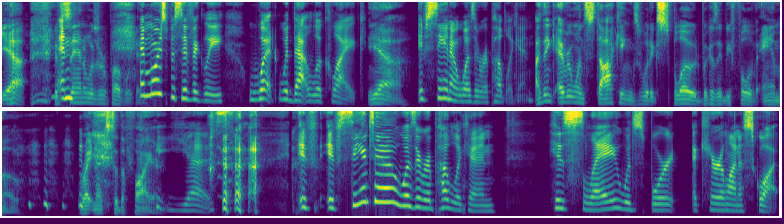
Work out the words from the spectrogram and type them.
Yeah. If And- Santa was a Republican. and more specifically, what would that look like yeah. if Santa was a Republican? I think everyone's stockings would explode because they'd be full of ammo right next to the fire. yes. if if Santa was a Republican, his sleigh would sport a Carolina squat.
